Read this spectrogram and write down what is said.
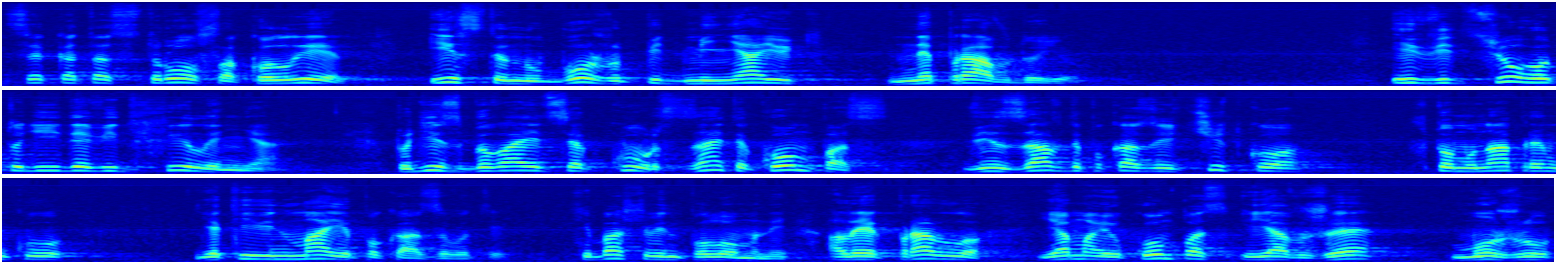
це катастрофа, коли істину Божу підміняють неправдою. І від цього тоді йде відхилення. Тоді збивається курс. Знаєте, компас він завжди показує чітко в тому напрямку, який він має показувати. Хіба що він поломаний. Але, як правило, я маю компас і я вже можу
